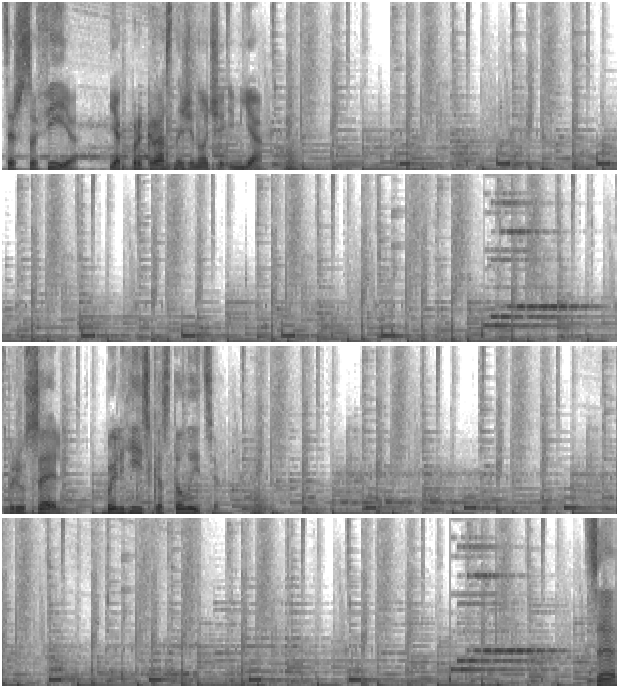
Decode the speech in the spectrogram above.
Це ж Софія, як прекрасне жіноче ім'я. Брюссель бельгійська столиця. Це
